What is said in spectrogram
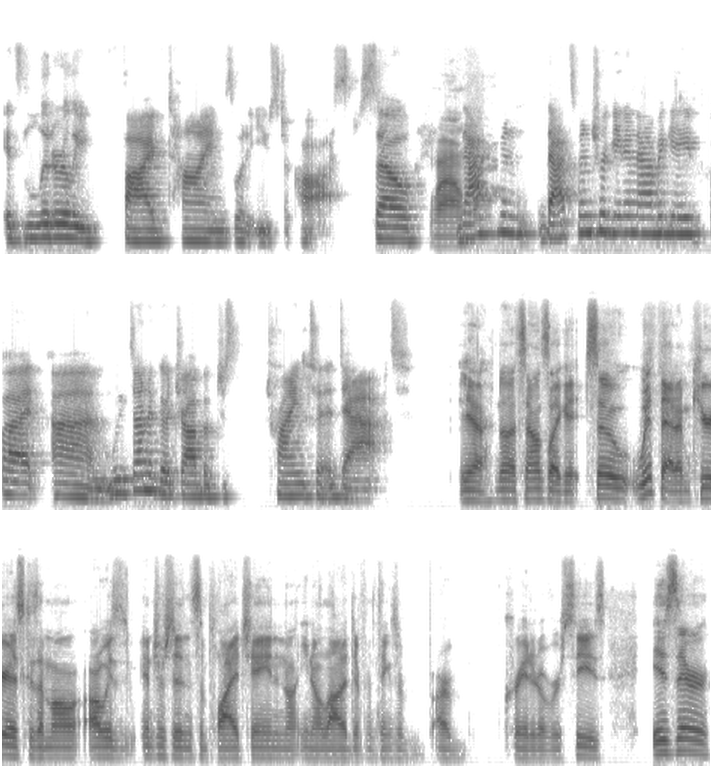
it's literally five times what it used to cost so wow. that's been that's been tricky to navigate but um, we've done a good job of just trying to adapt yeah, no, it sounds like it. So with that, I'm curious because I'm all, always interested in supply chain and uh, you know a lot of different things are are created overseas. Is there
